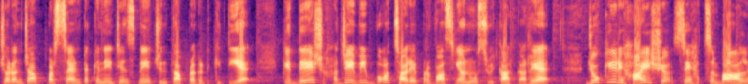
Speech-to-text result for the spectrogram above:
54% ਕੈਨੇਡੀਅਨਸ ਨੇ ਚਿੰਤਾ ਪ੍ਰਗਟ ਕੀਤੀ ਹੈ ਕਿ ਦੇਸ਼ ਹਜੇ ਵੀ ਬਹੁਤ ਸਾਰੇ ਪ੍ਰਵਾਸੀਆਂ ਨੂੰ ਸਵੀਕਾਰ ਕਰ ਰਿਹਾ ਹੈ। ਜੋ ਕਿ ਰਿਹਾਇਸ਼, ਸਿਹਤ ਸੰਭਾਲ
